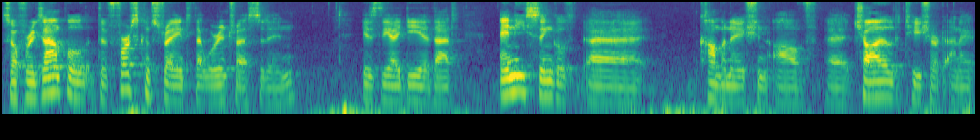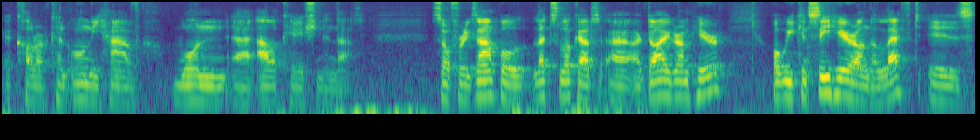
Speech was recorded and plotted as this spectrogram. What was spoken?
So for example, the first constraint that we're interested in is the idea that any single uh, combination of a child, t-shirt and a, a, color can only have one uh, allocation in that. So for example, let's look at uh, our diagram here. What we can see here on the left is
